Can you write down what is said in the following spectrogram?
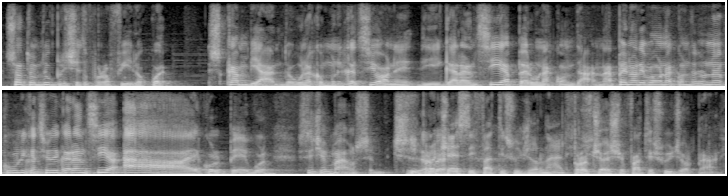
sotto un duplice profilo. scambiando una comunicazione di garanzia per una condanna. Appena arriva una, una comunicazione di garanzia, ah, è colpevole. Si dice, ma, ci I processi fatti sui giornali. Processi fatti sui giornali.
